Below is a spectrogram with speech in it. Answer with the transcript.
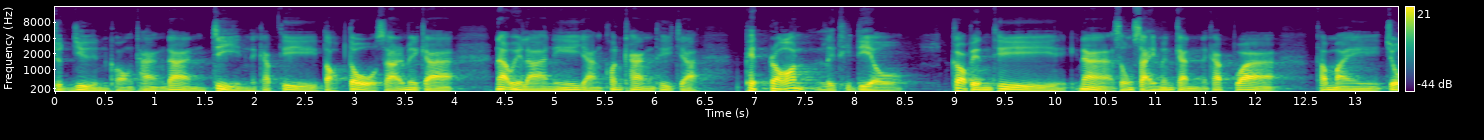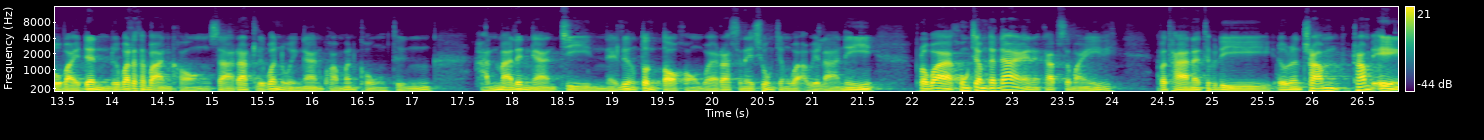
จุดยืนของทางด้านจีนนะครับที่ตอบโต้สหรัฐอเมริกา ณเวลานี้อย่างค่อนข้างที่จะเผ็ดร้อนเลยทีเดียว ก็เป็นที่น่าสงสัยเหมือนกันนะครับว่า ทำไมโจไบเดนหรือว่ารัฐบาลของสหรัฐ หรือว่าหน่วยงานความมั่นคงถึงหันมาเล่นงานจีนในเรื่องต้นต่อของไวรัสในช่วงจังหวะเวลานี้ เพราะว่าคงจำกันได้นะครับสมัยประธานาธิบดีโดนัลด์ทรัมป์ทรัมป์เอง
